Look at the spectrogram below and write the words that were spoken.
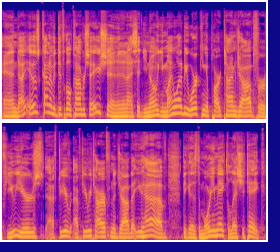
and I, it was kind of a difficult conversation. And I said, you know, you might want to be working a part time job for a few years after you after you retire from the job that you have, because the more you make, the less you take.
